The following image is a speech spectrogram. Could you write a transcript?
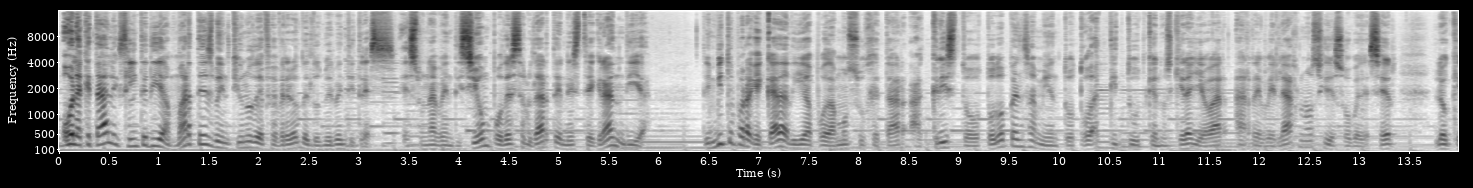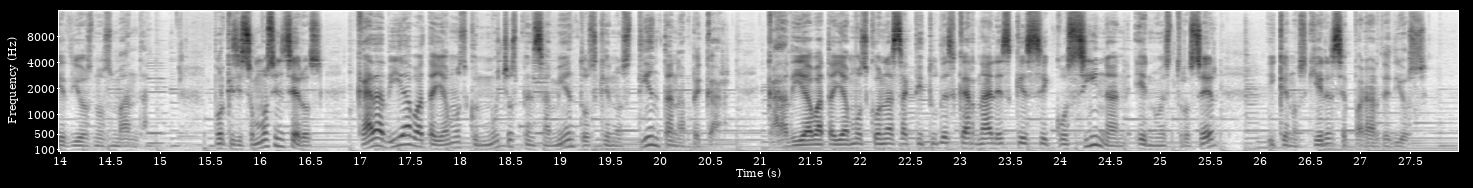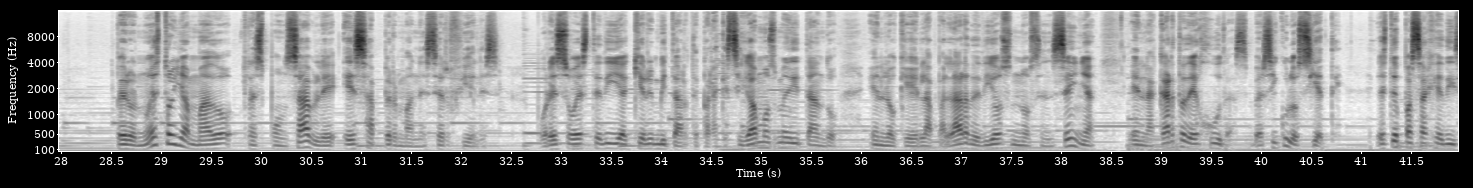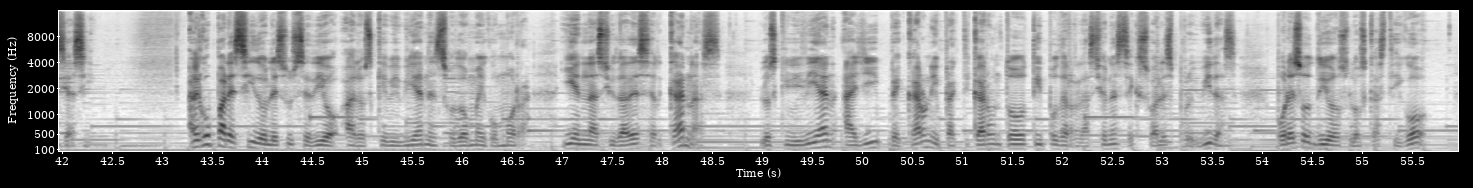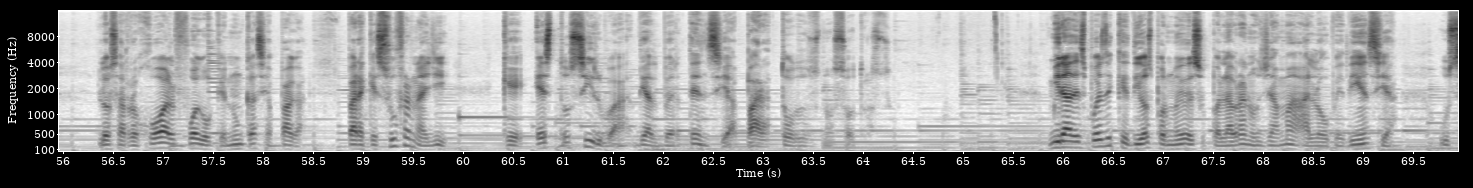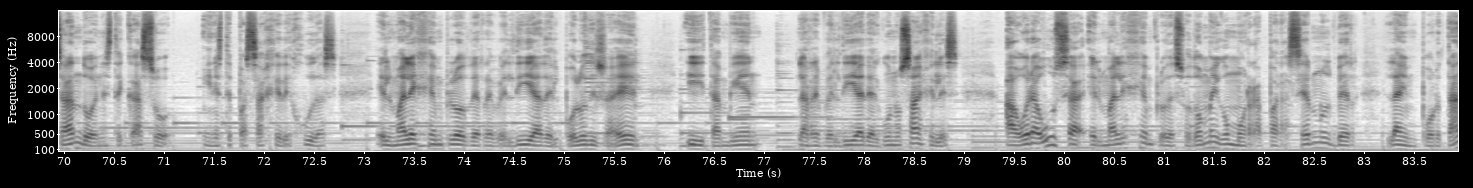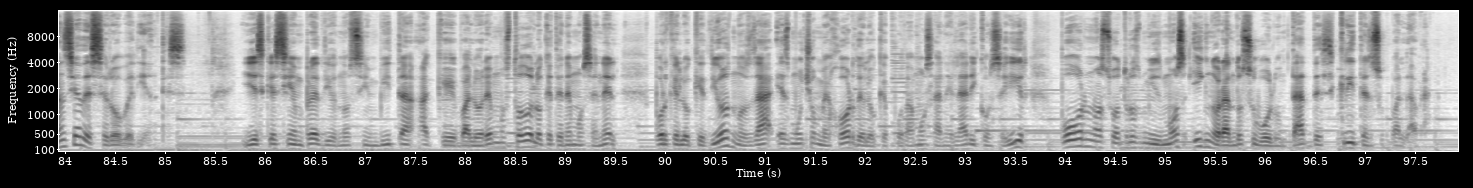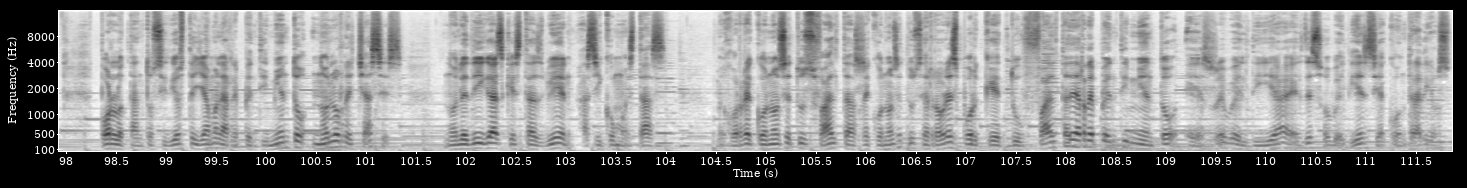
Hola, ¿qué tal? Excelente día, martes 21 de febrero del 2023. Es una bendición poder saludarte en este gran día. Te invito para que cada día podamos sujetar a Cristo todo pensamiento, toda actitud que nos quiera llevar a rebelarnos y desobedecer lo que Dios nos manda. Porque si somos sinceros, cada día batallamos con muchos pensamientos que nos tientan a pecar. Cada día batallamos con las actitudes carnales que se cocinan en nuestro ser y que nos quieren separar de Dios. Pero nuestro llamado responsable es a permanecer fieles. Por eso este día quiero invitarte para que sigamos meditando en lo que la palabra de Dios nos enseña en la carta de Judas, versículo 7. Este pasaje dice así. Algo parecido le sucedió a los que vivían en Sodoma y Gomorra y en las ciudades cercanas. Los que vivían allí pecaron y practicaron todo tipo de relaciones sexuales prohibidas. Por eso Dios los castigó los arrojó al fuego que nunca se apaga, para que sufran allí, que esto sirva de advertencia para todos nosotros. Mira, después de que Dios por medio de su palabra nos llama a la obediencia, usando en este caso, en este pasaje de Judas, el mal ejemplo de rebeldía del pueblo de Israel y también la rebeldía de algunos ángeles, ahora usa el mal ejemplo de Sodoma y Gomorra para hacernos ver la importancia de ser obedientes. Y es que siempre Dios nos invita a que valoremos todo lo que tenemos en Él, porque lo que Dios nos da es mucho mejor de lo que podamos anhelar y conseguir por nosotros mismos, ignorando su voluntad descrita en su palabra. Por lo tanto, si Dios te llama al arrepentimiento, no lo rechaces. No le digas que estás bien, así como estás. Mejor reconoce tus faltas, reconoce tus errores, porque tu falta de arrepentimiento es rebeldía, es desobediencia contra Dios.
